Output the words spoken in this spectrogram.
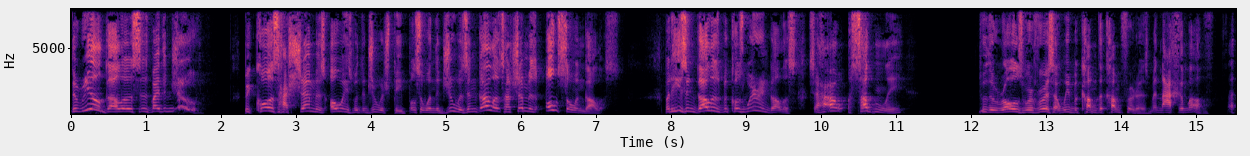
The real Gullus is by the Jew. Because Hashem is always with the Jewish people, so when the Jew is in Galus, Hashem is also in Galus. But he's in Galus because we're in Galus. So how suddenly do the roles reverse and we become the comforters? Menachem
